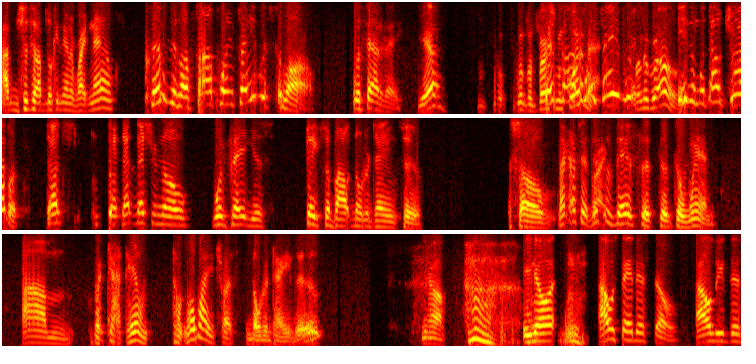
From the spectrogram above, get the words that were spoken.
I'm just I'm looking at it right now. Clemson are five point favorites tomorrow. With Saturday. yeah, with a freshman quarterback on the road. even without Trevor. That's that, that lets you know what Vegas thinks about Notre Dame too. So, like I said, this Right. is theirs to, to to win. Um, but goddamn, don't nobody trust Notre Dame, dude. No, you know what? Mm. I would say this though. I'll leave this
